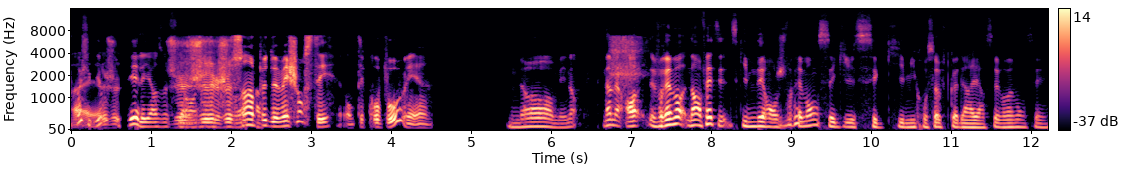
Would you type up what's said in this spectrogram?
Moi, j'ai Ouais, bien je, kiffé Layers of je, Fear. hein, je, je tu sens un peu de méchanceté dans tes propos, mais euh, Non, mais non. Non, mais en- vraiment, non, en fait, ce qui me dérange vraiment, c'est qu'il c'est qu'il y ait Microsoft quoi derrière. C'est vraiment, c'est.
